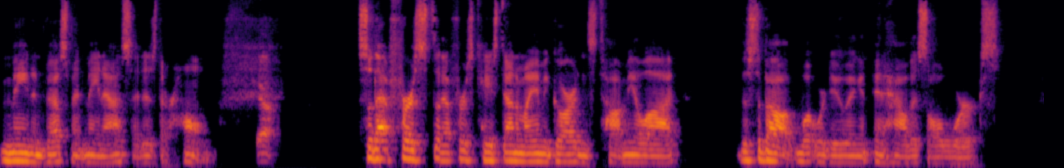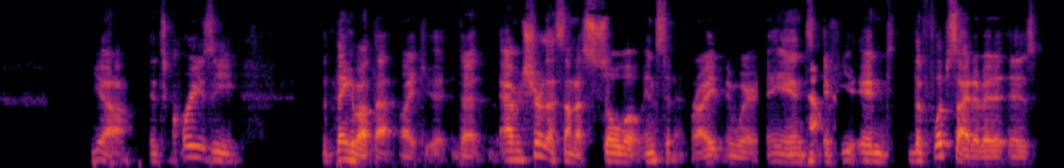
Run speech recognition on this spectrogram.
main investment, main asset is their home. Yeah. So that first that first case down in Miami Gardens taught me a lot just about what we're doing and, and how this all works. Yeah, it's crazy to think about that. Like eh, that, I'm sure that's not a solo incident, right? And where and no. if you and the flip side of it is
